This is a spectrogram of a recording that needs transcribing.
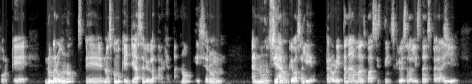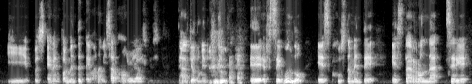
porque número uno, eh, no es como que ya salió la tarjeta, ¿no? Hicieron, mm. Anunciaron que va a salir, pero ahorita nada más vas y te inscribes a la lista de espera y y pues eventualmente te van a avisar, ¿no? Yo ya la solicité. Ah, yo también. Eh, segundo es justamente esta ronda serie,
